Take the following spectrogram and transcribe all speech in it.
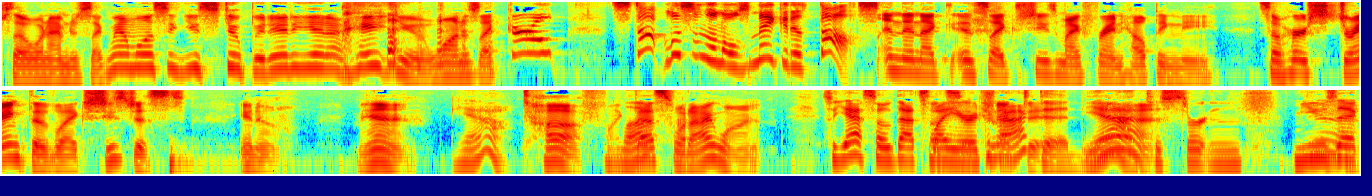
So when I'm just like, man, Melissa, you stupid idiot, I hate you. Wanda's like, girl, stop listening to those negative thoughts. And then like it's like she's my friend helping me. So her strength of like she's just, you know, man, yeah. tough. Like Love that's what I want. So yeah, so that's why you're connected. attracted, yeah, Yeah. to certain music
